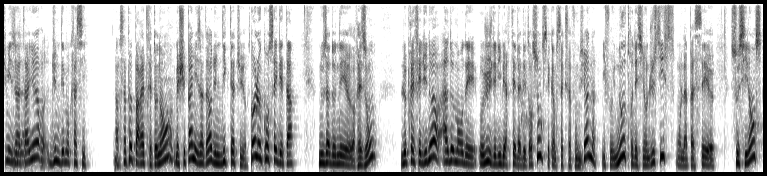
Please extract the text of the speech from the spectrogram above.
Je suis ministre de l'Intérieur d'une démocratie. Alors ça peut paraître étonnant, mais je ne suis pas ministre de l'Intérieur d'une dictature. Quand le Conseil d'État nous a donné euh, raison, le préfet du Nord a demandé au juge des libertés de la détention, c'est comme ça que ça fonctionne, il faut une autre décision de justice, on l'a passé euh, sous silence,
